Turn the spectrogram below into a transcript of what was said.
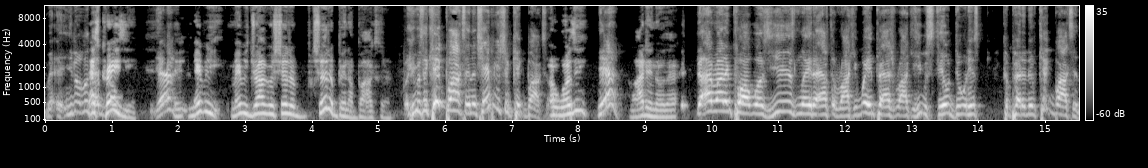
man, you know look that's at- crazy. Yeah, Maybe maybe Drago should have should have been a boxer, but he was a kickboxer and a championship kickboxer. or was he? Yeah. Oh, I didn't know that. The ironic part was years later, after Rocky, way past Rocky, he was still doing his competitive kickboxing.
